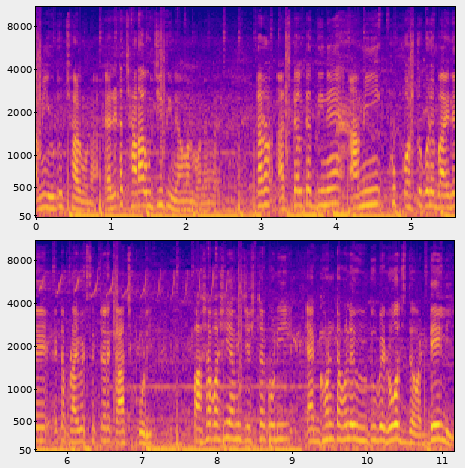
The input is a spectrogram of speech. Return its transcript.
আমি ইউটিউব ছাড়বো না। আর এটা ছাড়া উচিতই না আমার মনে হয়। কারণ আজকালকার দিনে আমি খুব কষ্ট করে বাইরে একটা প্রাইভেট সেক্টরে কাজ করি। পাশাপাশি আমি চেষ্টা করি এক ঘণ্টা হলেও ইউটিউবে রোজ দেওয়া ডেলি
